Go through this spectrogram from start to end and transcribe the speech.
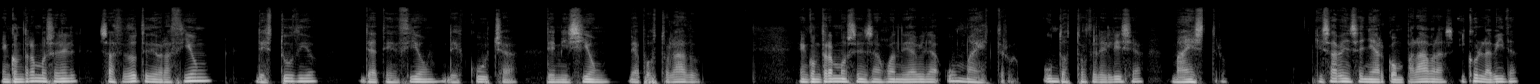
Encontramos en él sacerdote de oración, de estudio, de atención, de escucha, de misión, de apostolado encontramos en San Juan de Ávila un maestro, un doctor de la Iglesia, maestro, que sabe enseñar con palabras y con la vida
